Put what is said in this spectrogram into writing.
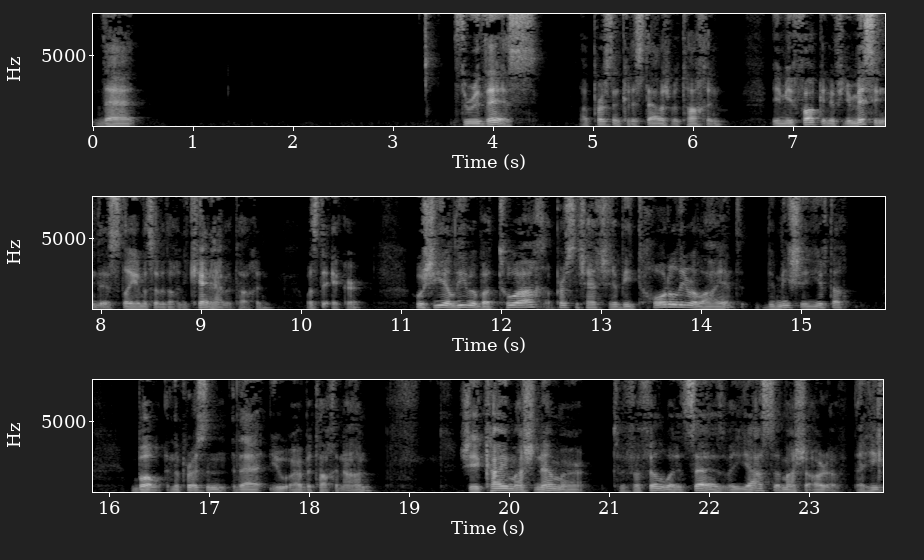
that through this a person can establish betachin. If you're missing this, you can't have betachin. What's the ikr? A person should be totally reliant bo, and the person that you are betachin on Shekai Mashnemar to fulfill what it says, Vayasa Masha'arav, that he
